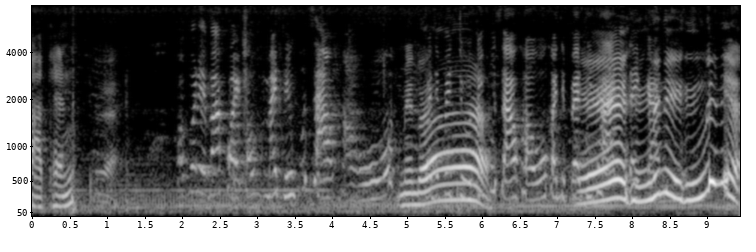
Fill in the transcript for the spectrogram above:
ปากแข็ง เขาบ่ได้ว่าข่อยเขาหมายถึงผู้สาวเขาแม่นเด้อเขาจะไปจูบกับผู้สาวเขาเขาจะไปที่เอ้ฐานยใส่หึงกัเลยนนี่หึงเลยเนี่ย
